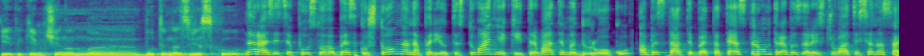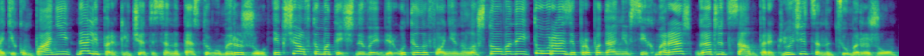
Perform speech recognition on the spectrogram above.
і таким чином е, бути на зв'язку. Наразі ця послуга безкоштовна на період тестування, який триватиме до року. Аби стати бета-тестером, треба зареєструватися на сайті компанії, далі переключитися на тестову мережу. Якщо автоматичний вибір у телефоні налаштований, то у разі пропадання всіх мереж гаджет сам переключиться на цю мережу.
